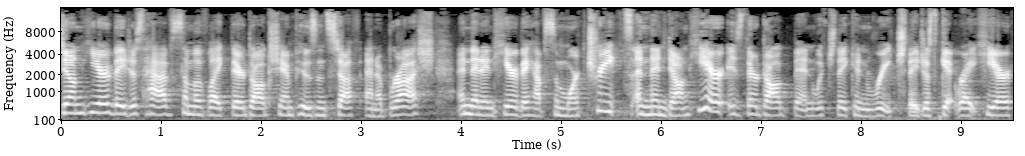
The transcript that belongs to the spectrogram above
Down here, they just have some of like their dog shampoos and stuff and a brush. And then in here, they have some more treats. And then down here is their dog bin, which they can reach. They just get right here.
